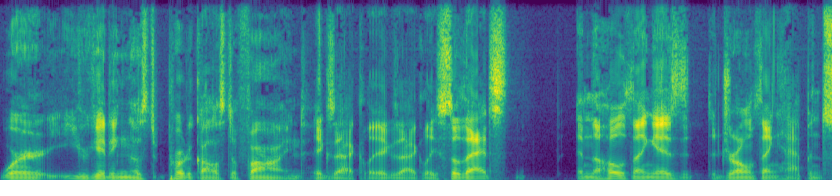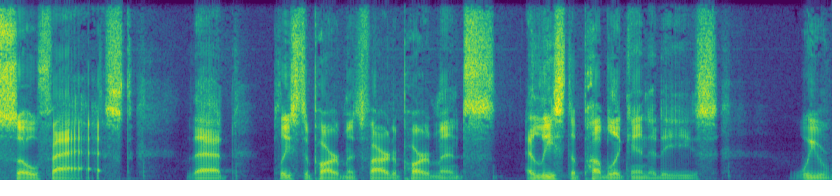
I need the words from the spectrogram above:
where you're getting those protocols defined. Exactly, exactly. So that's and the whole thing is that the drone thing happened so fast that police departments, fire departments, at least the public entities, we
